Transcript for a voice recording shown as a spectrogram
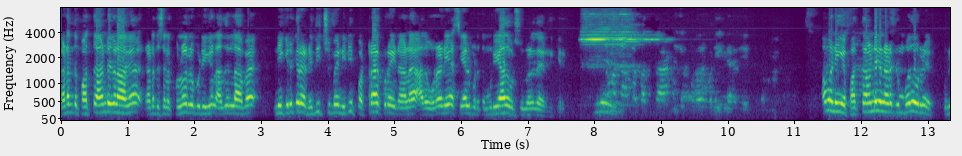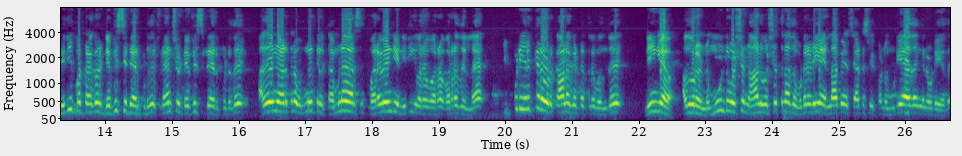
கடந்த பத்து ஆண்டுகளாக நடந்த சில குளறுபடிகள் அது இல்லாம இன்னைக்கு இருக்கிற நிதிச்சுமை நிதி பற்றாக்குறையினால அதை உடனடியாக செயல்படுத்த முடியாத ஒரு சூழ்நிலை தான் இருக்கு அந்த பத்து ஆண்டுகள் குளறுபடிங்கிறது ஆமா நீங்க பத்து ஆண்டுகள் நடக்கும்போது ஒரு நிதி பற்றாக்குறை டெபிசிட் ஏற்படுது பினான்சியல் டெபிசிட் ஏற்படுது. அதே நேரத்துல உங்களுக்கு தமிழக அரசுக்கு வர வேண்டிய நிதி வர வர வர்றதில்ல. இப்படி இருக்கிற ஒரு காலகட்டத்துல வந்து நீங்க அது ஒரு மூன்று வருஷம் நாலு வருஷத்துல அதை உடனடியா எல்லாமே சாட்டிஸ்ஃபை பண்ண முடியாதுங்கிறதுடையது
